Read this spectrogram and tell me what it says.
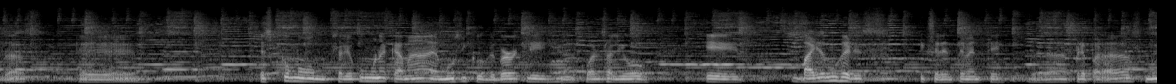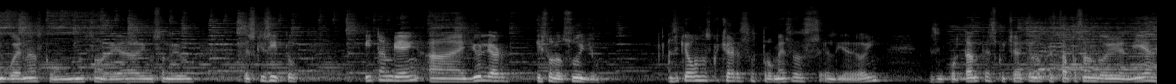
atrás. Eh, es como, salió como una camada de músicos de Berkeley, en la cual salió eh, varias mujeres excelentemente preparadas, muy buenas, con una sonoridad y un sonido exquisito. Y también a Juilliard hizo lo suyo. Así que vamos a escuchar esas promesas el día de hoy. Es importante escuchar qué es lo que está pasando hoy en día.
